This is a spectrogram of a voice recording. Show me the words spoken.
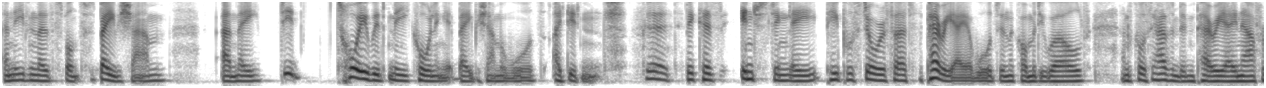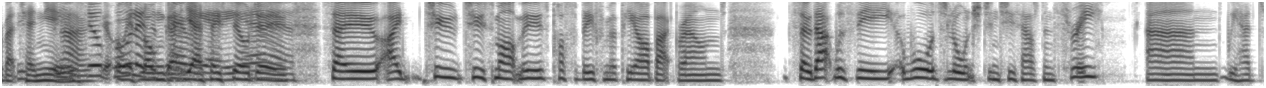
And even though the sponsor was Babycham, and they did toy with me calling it Babycham Awards, I didn't. Good. Because interestingly, people still refer to the Perrier Awards in the comedy world. And of course, it hasn't been Perrier now for about 10 years. Still or it the longer. Yes, they still yeah. do. So I two two smart moves, possibly from a PR background. So that was the awards launched in 2003 and we had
